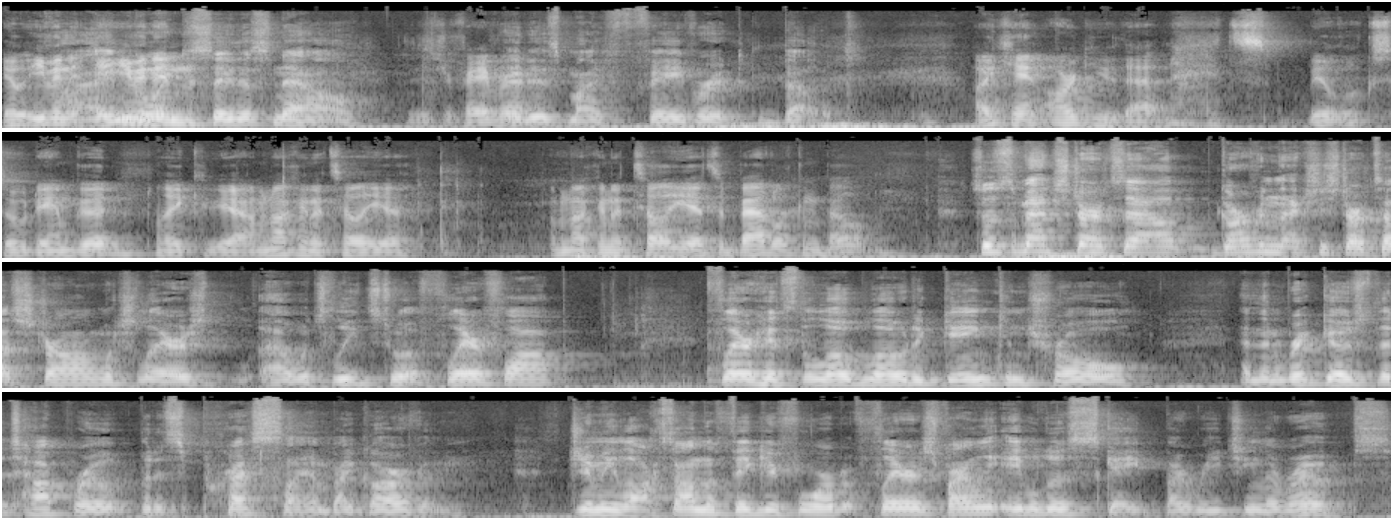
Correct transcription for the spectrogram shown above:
It, even I'm even going in to say this now. is it your favorite? It is my favorite belt. I can't argue that. It's it looks so damn good. Like yeah, I'm not gonna tell you. I'm not gonna tell you it's a bad looking belt. So this match starts out. Garvin actually starts out strong, which layers, uh, which leads to a Flair flop. Flair hits the low blow to gain control, and then Ric goes to the top rope, but is press slammed by Garvin. Jimmy locks on the figure four, but Flair is finally able to escape by reaching the ropes.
